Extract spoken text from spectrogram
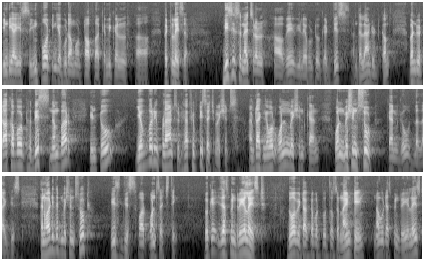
India is importing a good amount of uh, chemical uh, fertilizer. This is a natural uh, way we will able to get this and the land it comes. When we talk about this number into every plant will have 50 such machines. I am talking about one machine can, one machine suit can go like this. Then what is that machine suit? Is this for one such thing. Okay, it has been realized. Though we talked about 2019, now it has been realized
